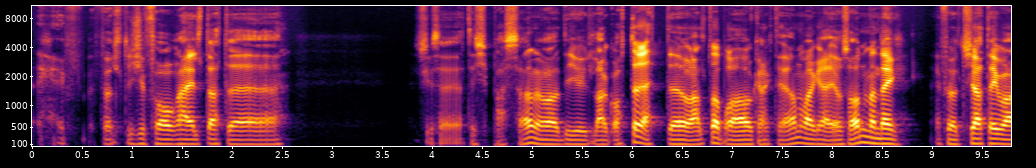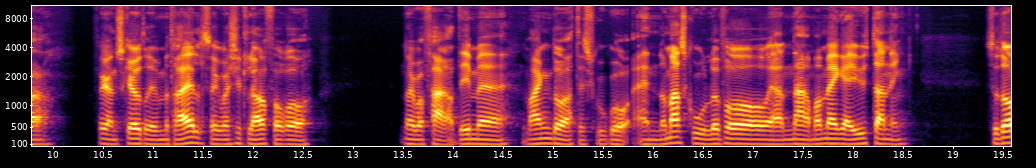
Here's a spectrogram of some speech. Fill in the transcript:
Jeg følte ikke for helt at skal jeg si at det ikke passa. De la godt til rette, og alt var bra, og karakteren var grei og sånn, men jeg, jeg, følte ikke at jeg var For jeg ønska å drive med trail, så jeg var ikke klar for å Når jeg var ferdig med Vang, da, at jeg skulle gå enda mer skole for å ja, nærme meg ei utdanning. Så da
